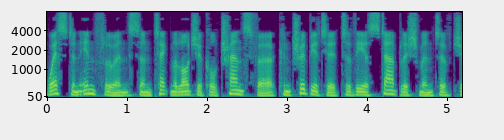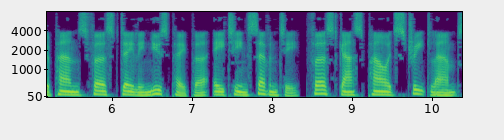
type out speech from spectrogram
Western influence and technological transfer contributed to the establishment of Japan's first daily newspaper 1870, first gas-powered street lamps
